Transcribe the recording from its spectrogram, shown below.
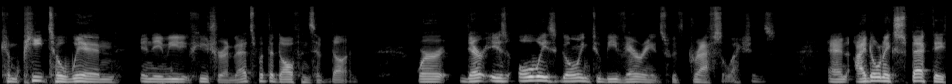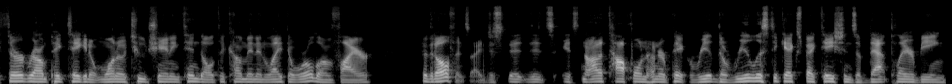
compete to win in the immediate future. And that's what the Dolphins have done where there is always going to be variance with draft selections. And I don't expect a third round pick taken at 102 Channing Tindall to come in and light the world on fire for the Dolphins. I just it, it's it's not a top 100 pick. Real, the realistic expectations of that player being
